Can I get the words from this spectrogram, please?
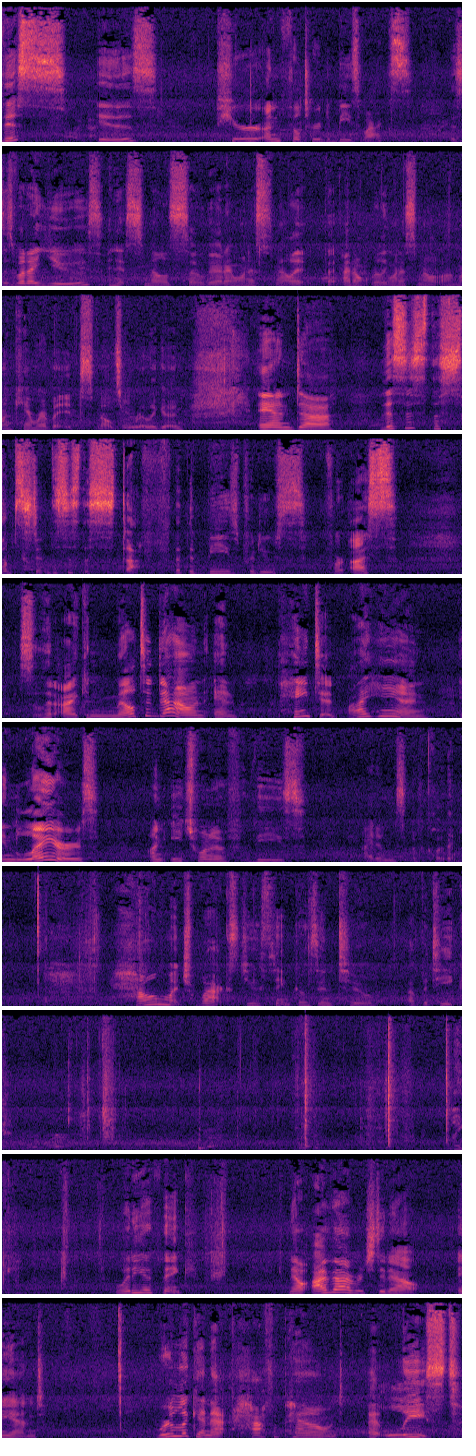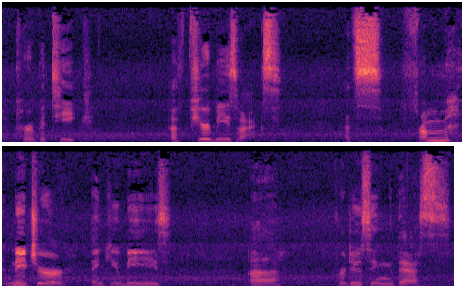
This is pure unfiltered beeswax. This is what I use, and it smells so good. I want to smell it, but I don't really want to smell it on, on camera, but it smells really good. And uh, this is the substance, this is the stuff that the bees produce for us so that I can melt it down and paint it by hand in layers on each one of these items of clothing. How much wax do you think goes into a batik? Like, what do you think? Now, I've averaged it out, and we're looking at half a pound at least per batik of pure beeswax. That's from nature. Thank you, bees, uh, producing this.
